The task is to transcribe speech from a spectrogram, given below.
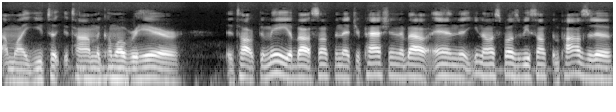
I'm like, you took the time to come over here to talk to me about something that you're passionate about and that, you know, it's supposed to be something positive.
